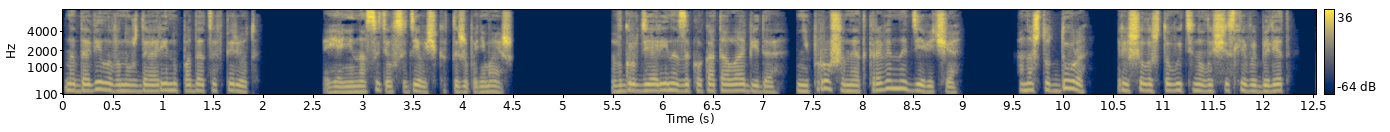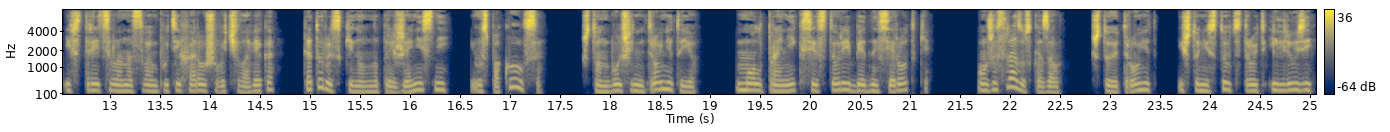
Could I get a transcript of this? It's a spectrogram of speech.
надавила, вынуждая Арину податься вперед. «Я не насытился, девочка, ты же понимаешь». В груди Арины заклокотала обида, непрошенная, откровенно девичья. Она что, дура, решила, что вытянула счастливый билет и встретила на своем пути хорошего человека, который скинул напряжение с ней и успокоился, что он больше не тронет ее, мол, проникся историей бедной сиротки. Он же сразу сказал, что и тронет, и что не стоит строить иллюзий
